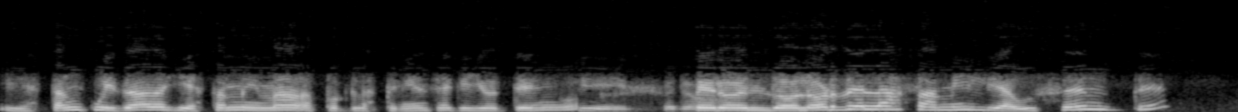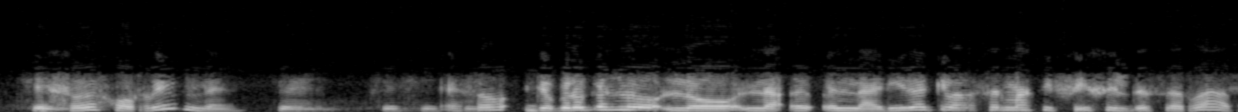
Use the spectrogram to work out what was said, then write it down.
y están cuidadas y están mimadas por la experiencia que yo tengo, pero... el dolor de la familia ausente, eso es horrible. Sí, sí, sí, eso yo creo que es lo, lo, la, la herida que va a ser más difícil de cerrar.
